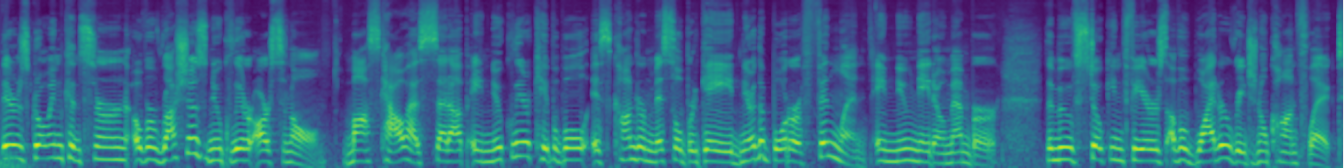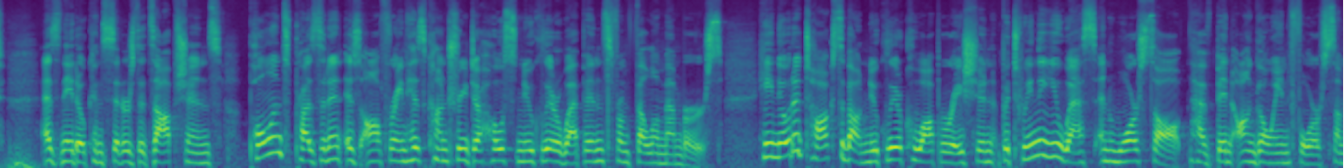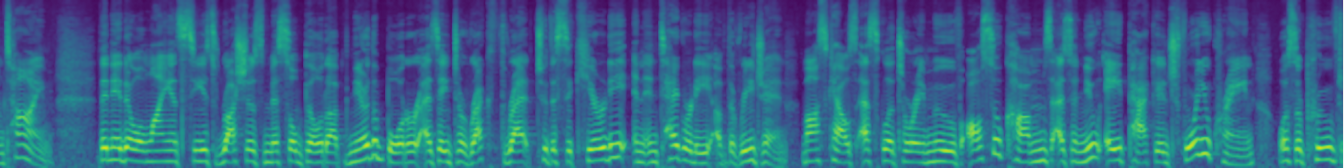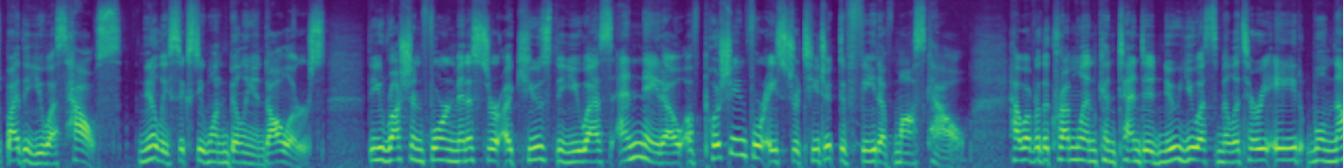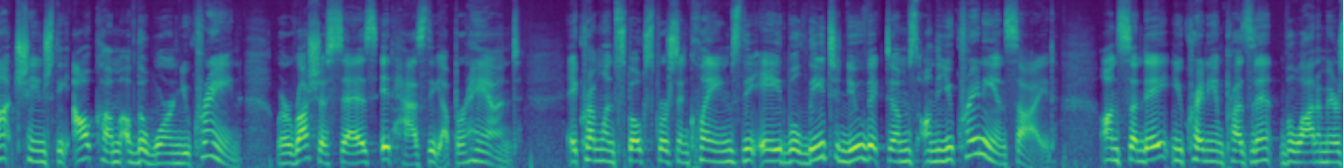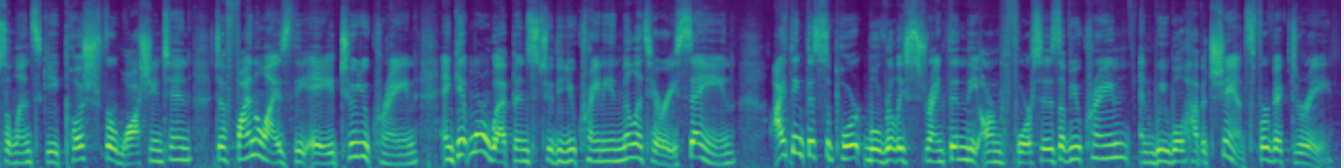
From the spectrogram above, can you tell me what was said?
There's growing concern over Russia's nuclear arsenal. Moscow has set up a nuclear capable Iskander missile brigade near the border of Finland, a new NATO member. The move stoking fears of a wider regional conflict. As NATO considers its options, Poland's president is offering his country to host nuclear weapons from fellow members. He noted talks about nuclear cooperation between the U.S. and Warsaw have been ongoing for some time. The NATO alliance sees Russia's missile buildup near the border as a direct threat to the security and integrity of the region. Moscow's escalatory move also comes as a new aid package for Ukraine was approved by the U.S. House, nearly $61 billion. The Russian foreign minister accused the U.S. and NATO of pushing for a strategic defeat of Moscow. However, the Kremlin contended new U.S. military aid will not change the outcome of the war in Ukraine, where Russia says it has the upper hand. A Kremlin spokesperson claims the aid will lead to new victims on the Ukrainian side. On Sunday, Ukrainian President Volodymyr Zelensky pushed for Washington to finalize the aid to Ukraine and get more weapons to the Ukrainian military, saying, I think this support will really strengthen the armed forces of Ukraine and we will have a chance for victory.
